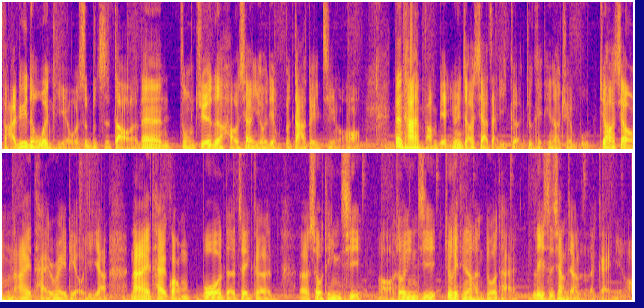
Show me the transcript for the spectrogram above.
法律的问题我是不知道了，但总觉得好像有点不大对劲哦。但它很方便，因为只要下载一个就可以听到全部，就好像我们拿一台 radio 一样，拿一台广播的这个呃收听器哦，收音机就可以听到很多台，类似像这样子的概念哦。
